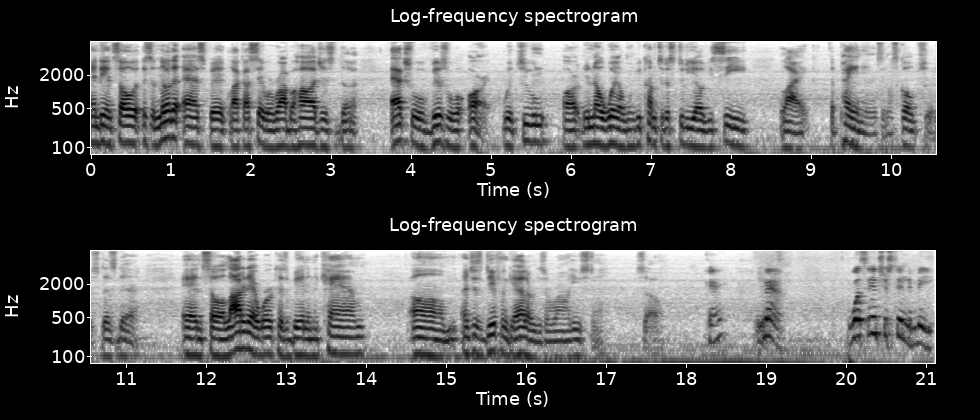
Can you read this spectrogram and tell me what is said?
and then so it's another aspect. Like I said, with Robert Hodge is the actual visual art, which you are you know well. When you come to the studio, you see like the paintings and the sculptures that's there, and so a lot of that work has been in the CAM, um, and just different galleries around Houston. So Okay. Now, what's interesting to me,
